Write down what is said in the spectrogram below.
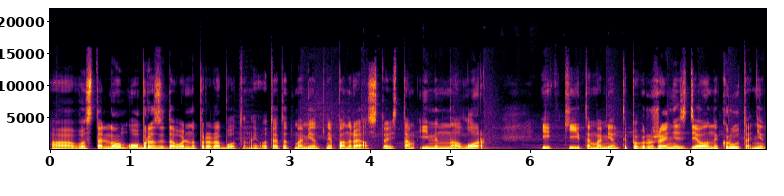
А в остальном образы довольно проработанные. Вот этот момент мне понравился. То есть там именно лор и какие-то моменты погружения сделаны круто. Не,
